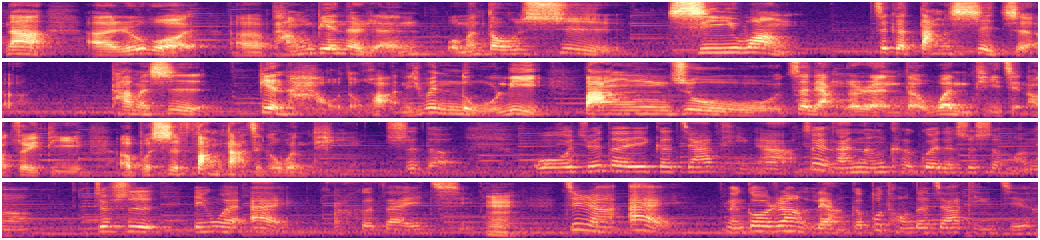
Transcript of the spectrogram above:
那呃如果呃旁边的人我们都是希望。这个当事者，他们是变好的话，你就会努力帮助这两个人的问题减到最低，而不是放大这个问题。是的，我觉得一个家庭啊，最难能可贵的是什么呢？就是因为爱而合在一起。嗯，既然爱能够让两个不同的家庭结合，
